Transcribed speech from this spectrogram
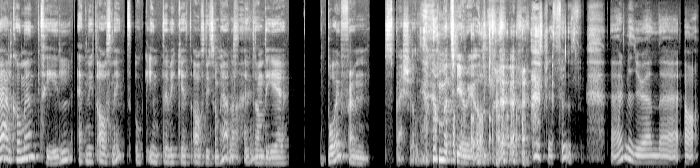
Välkommen till ett nytt avsnitt. Och inte vilket avsnitt som helst, Nej. utan det är boyfriend special material. Precis. Det här blir ju en eh, ja,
